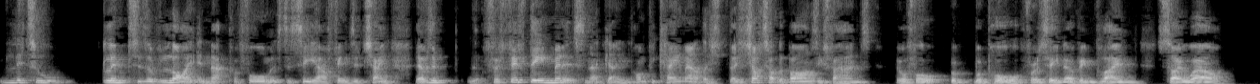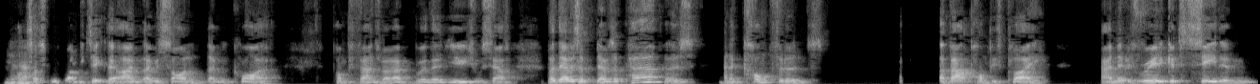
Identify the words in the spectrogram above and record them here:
little glimpses of light in that performance to see how things had changed. There was a for 15 minutes in that game, Pompey came out. They, they shut up the Barnsley fans who I thought were, were, poor for a team that had been playing so well yeah. on such a good one particular. They were silent. They were quiet. Pompey fans were, were the usual self, but there was a there was a purpose and a confidence about Pompey's play, and it was really good to see them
